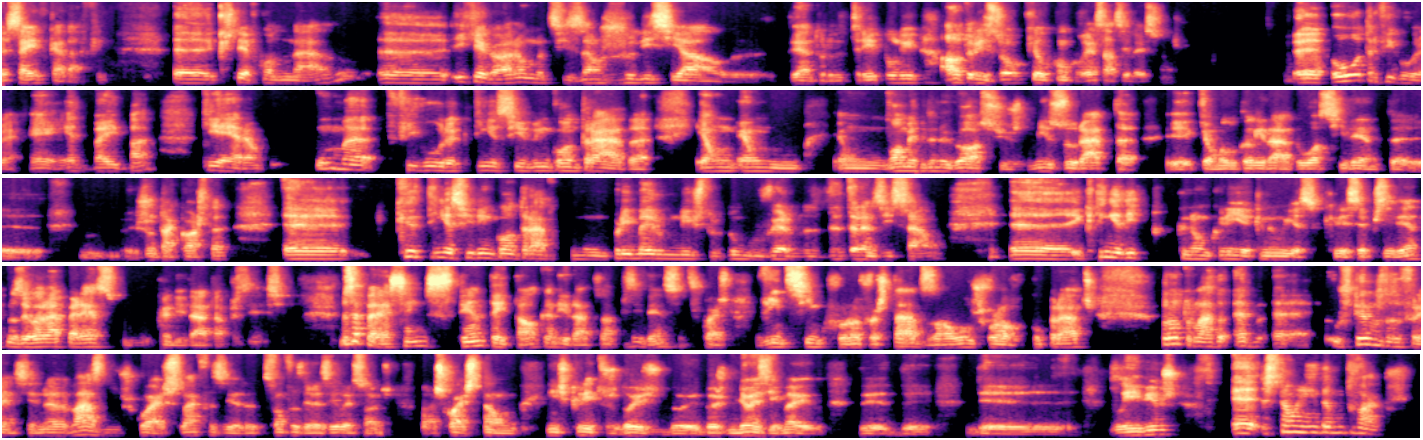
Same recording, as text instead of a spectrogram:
Said Gaddafi. Eh, que esteve condenado eh, e que agora uma decisão judicial dentro de Trípoli autorizou que ele concorresse às eleições. Uh, outra figura é Ed Beiba, que era uma figura que tinha sido encontrada, é um, é um, é um homem de negócios de Misurata, que é uma localidade do Ocidente, junto à costa, que tinha sido encontrado como um primeiro-ministro de um governo de transição uh, e que tinha dito que não queria, que não ia queria ser presidente, mas agora aparece como candidato à presidência. Mas aparecem 70 e tal candidatos à presidência, dos quais 25 foram afastados, alguns foram recuperados. Por outro lado, a, a, os termos de referência na base dos quais se, vai fazer, se vão fazer as eleições, para as quais estão inscritos 2 milhões e meio de, de, de, de líbios, eh, estão ainda muito vagos.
